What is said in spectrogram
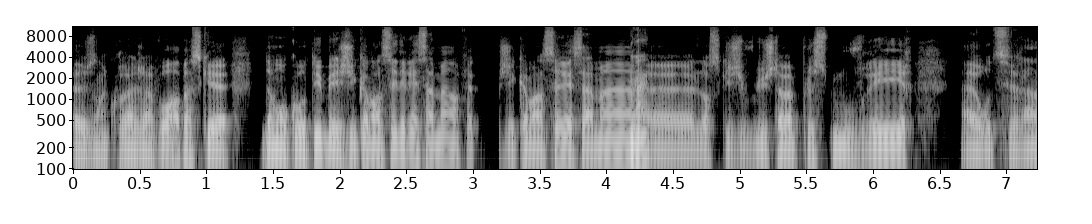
je vous encourage à voir parce que de mon côté, ben, j'ai commencé récemment, en fait. J'ai commencé récemment lorsque j'ai voulu justement plus m'ouvrir aux différents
